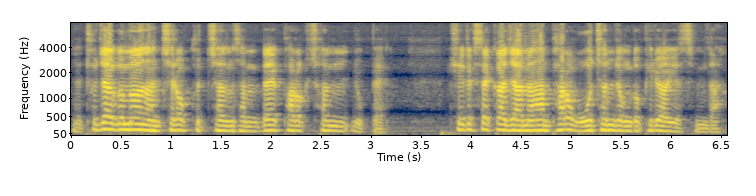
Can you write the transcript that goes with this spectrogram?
네, 투자금은 한 7억 9,300, 8억 1,600. 취득세까지 하면 한 8억 5천 정도 필요하겠습니다.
